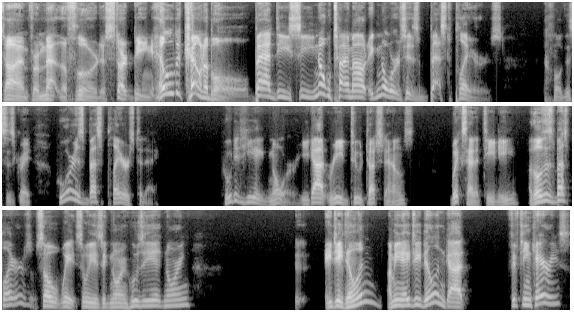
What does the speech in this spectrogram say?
Time for Matt LaFleur to start being held accountable. Bad DC, no timeout, ignores his best players. Oh, this is great. Who are his best players today? Who did he ignore? He got Reed two touchdowns. Wicks had a TD. Are those his best players? So wait, so he's ignoring who's he ignoring? Uh, AJ Dillon? I mean, AJ Dillon got 15 carries.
